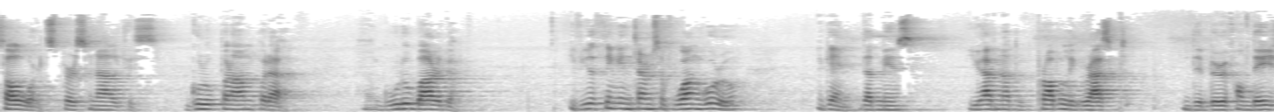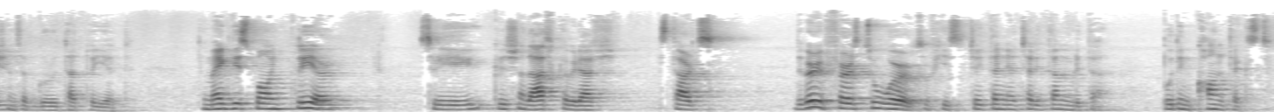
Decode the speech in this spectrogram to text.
stalwarts, personalities, Guru Parampara, Guru Varga. If you think in terms of one Guru, again, that means you have not properly grasped the very foundations of Guru Tattva yet. To make this point clear, Sri Krishna Das Kaviraj starts the very first two words of his Chaitanya Charitamrita, put in context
